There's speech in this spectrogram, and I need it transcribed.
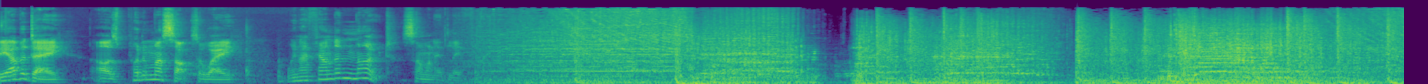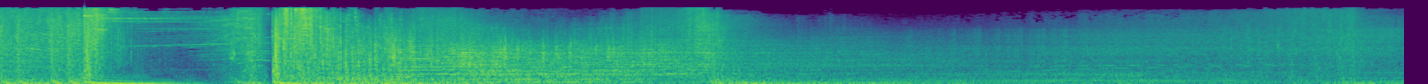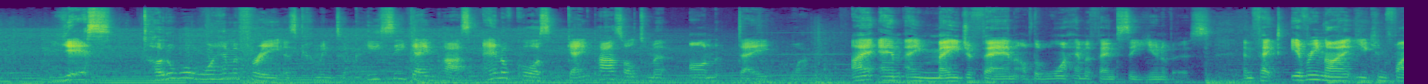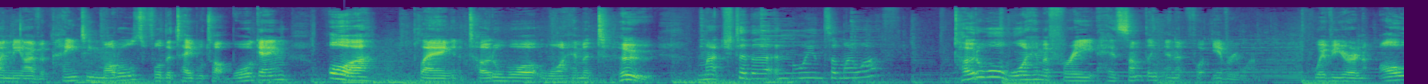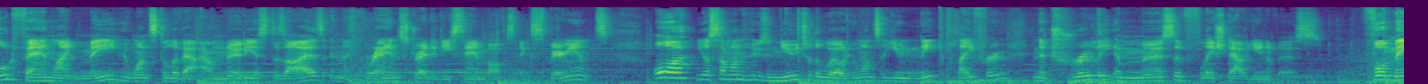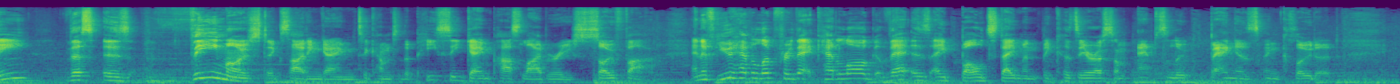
The other day, I was putting my socks away when I found a note someone had left for me. Total War Warhammer 3 is coming to PC Game Pass and, of course, Game Pass Ultimate on day one. I am a major fan of the Warhammer Fantasy universe. In fact, every night you can find me either painting models for the tabletop war game or playing Total War Warhammer 2, much to the annoyance of my wife. Total War Warhammer 3 has something in it for everyone. Whether you're an old fan like me who wants to live out our nerdiest desires in the grand strategy sandbox experience, or you're someone who's new to the world who wants a unique playthrough in a truly immersive, fleshed out universe. For me, this is the most exciting game to come to the PC Game Pass library so far. And if you have a look through that catalogue, that is a bold statement because there are some absolute bangers included.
